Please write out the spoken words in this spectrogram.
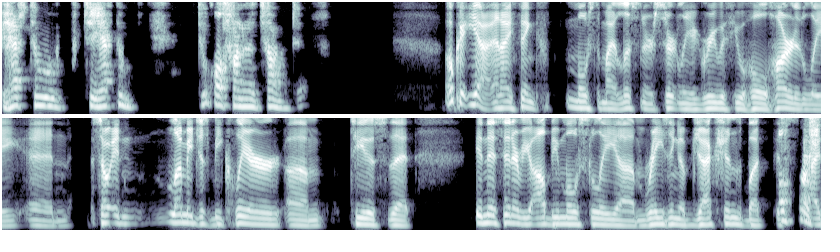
You have to you have to to offer an alternative. Okay, yeah, and I think most of my listeners certainly agree with you wholeheartedly. And so, in, let me just be clear, um, Titus, that in this interview, I'll be mostly um, raising objections, but I,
